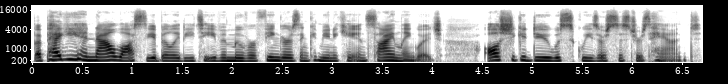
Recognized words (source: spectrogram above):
but Peggy had now lost the ability to even move her fingers and communicate in sign language. All she could do was squeeze her sister's hand.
